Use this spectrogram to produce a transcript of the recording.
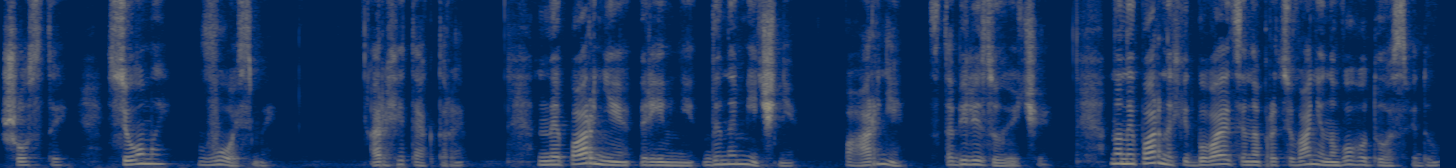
шостий, сьомий, восьмий. Архітектори. Непарні рівні динамічні, парні стабілізуючі. На непарних відбувається напрацювання нового досвіду.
